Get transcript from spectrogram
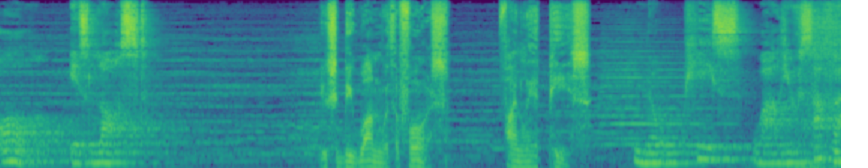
all is lost. You should be one with the Force. Finally at peace. No peace while you suffer.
